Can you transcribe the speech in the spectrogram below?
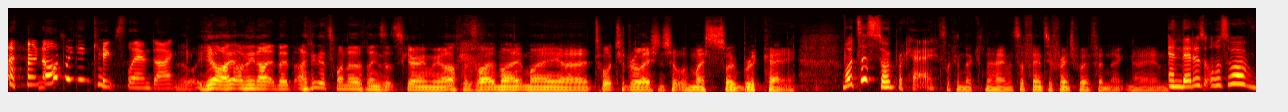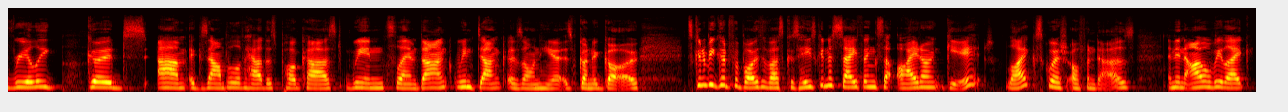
I don't know if we can keep Slam Dunk. Yeah, I, I mean, I, that, I think that's one of the things that's scaring me off is like my my uh, tortured relationship with my sobriquet. What's a sobriquet? It's like a nickname. It's a fancy French word for nickname. And that is also a really good um, example of how this podcast, when Slam Dunk, when Dunk is on here, is going to go. It's going to be good for both of us because he's going to say things that I don't get, like Squish often does. And then I will be like,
